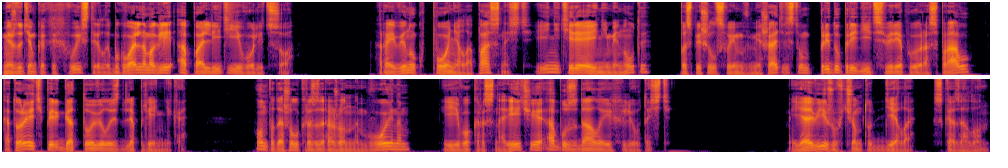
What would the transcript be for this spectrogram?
между тем как их выстрелы буквально могли опалить его лицо. Райвенук понял опасность и, не теряя ни минуты, поспешил своим вмешательством предупредить свирепую расправу, которая теперь готовилась для пленника. Он подошел к раздраженным воинам, и его красноречие обуздало их лютость. «Я вижу, в чем тут дело», — сказал он.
